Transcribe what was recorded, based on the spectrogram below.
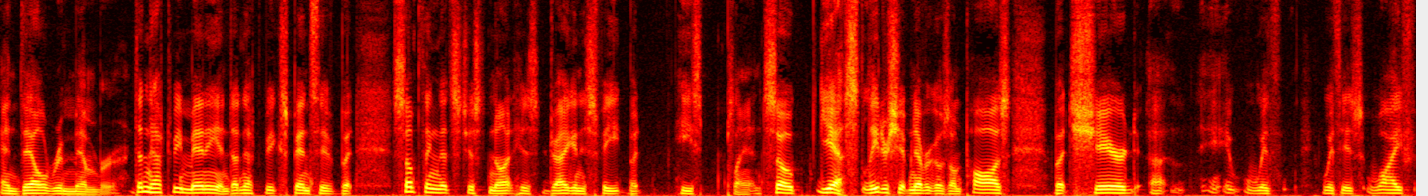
and they'll remember. It doesn't have to be many and doesn't have to be expensive, but something that's just not his dragging his feet, but he's planned. So yes, leadership never goes on pause, but shared uh, with with his wife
